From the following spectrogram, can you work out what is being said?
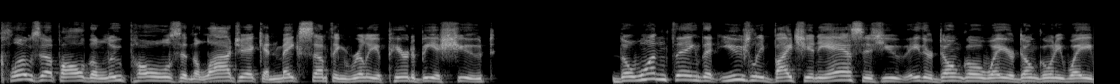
close up all the loopholes in the logic and make something really appear to be a shoot, the one thing that usually bites you in the ass is you either don't go away or don't go any way,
